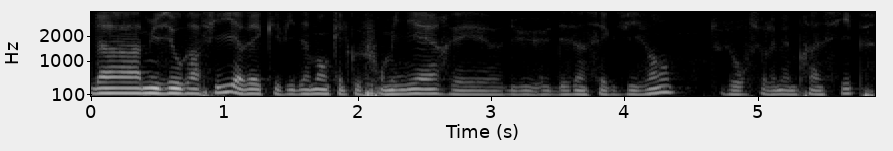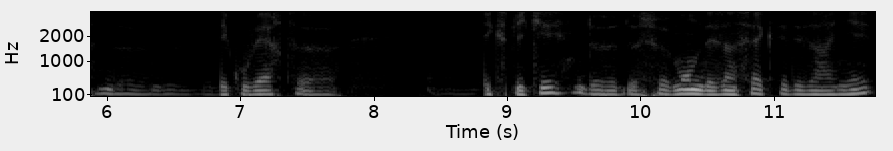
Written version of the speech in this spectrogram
La muséographie, avec évidemment quelques fourmilières et des insectes vivants, toujours sur les mêmes principes de, découverte expliquée de, ce monde des insectes et des araignées.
